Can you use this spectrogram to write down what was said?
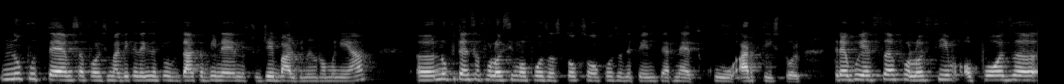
nu putem să folosim, adică, de exemplu, dacă vine, nu știu, J Balvin în România, uh, nu putem să folosim o poză stock sau o poză de pe internet cu artistul. Trebuie să folosim o poză,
